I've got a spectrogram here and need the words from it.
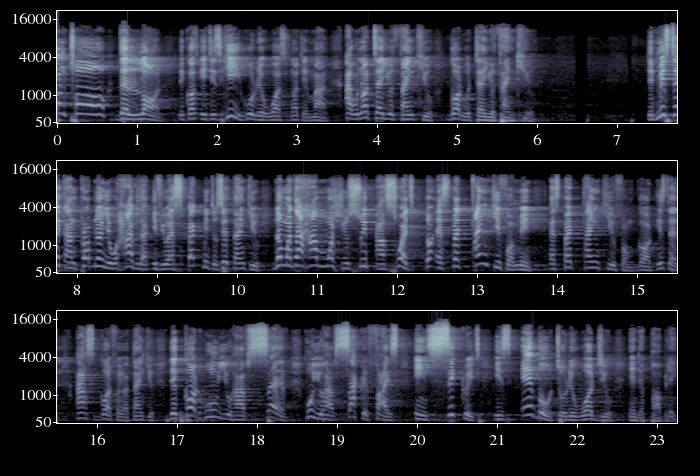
unto the Lord, because it is He who rewards, not a man. I will not tell you thank you. God will tell you thank you. The mistake and problem you will have is that if you expect me to say thank you, no matter how much you sweep and sweat, don't expect thank you from me. Expect thank you from God. Instead, ask God for your thank you. The God whom you have served, whom you have sacrificed in secret, is able to reward you in the public.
